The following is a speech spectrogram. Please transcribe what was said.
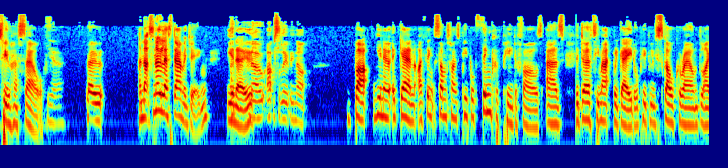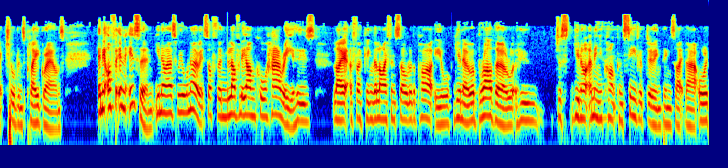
to herself. Yeah. So, and that's no less damaging, you know. no, absolutely not. But, you know, again, I think sometimes people think of paedophiles as the dirty Mac brigade or people who skulk around like children's playgrounds. And it often isn't, you know, as we all know, it's often lovely Uncle Harry who's like a fucking the life and soul of the party or, you know, a brother who just, you know, I mean, you can't conceive of doing things like that or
